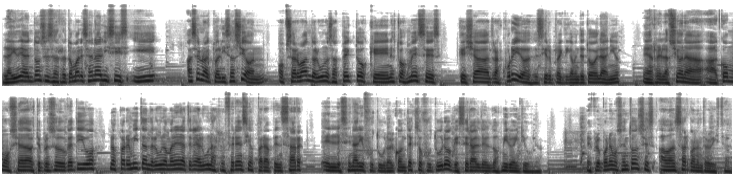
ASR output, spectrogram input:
La idea entonces es retomar ese análisis y hacer una actualización, observando algunos aspectos que en estos meses que ya han transcurrido, es decir, prácticamente todo el año, en relación a, cómo se ha dado este proceso educativo, nos permitan de alguna manera tener algunas referencias para pensar el escenario futuro, el contexto futuro que será el del 2021. Les proponemos entonces avanzar con la entrevista.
